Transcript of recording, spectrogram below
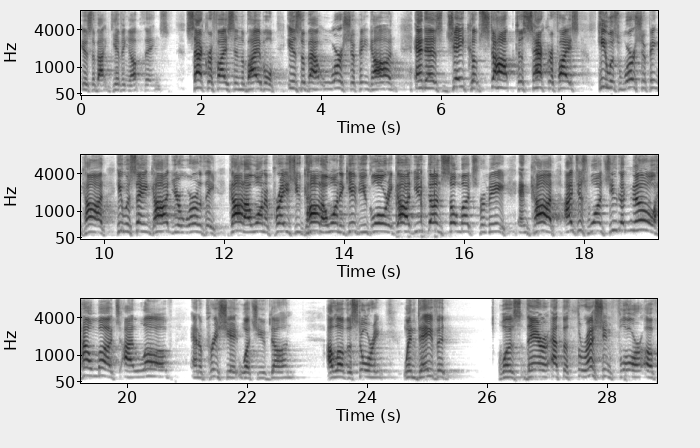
is about giving up things. Sacrifice in the Bible is about worshiping God. And as Jacob stopped to sacrifice, he was worshiping God. He was saying, God, you're worthy. God, I want to praise you. God, I want to give you glory. God, you've done so much for me. And God, I just want you to know how much I love and appreciate what you've done. I love the story when David was there at the threshing floor of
